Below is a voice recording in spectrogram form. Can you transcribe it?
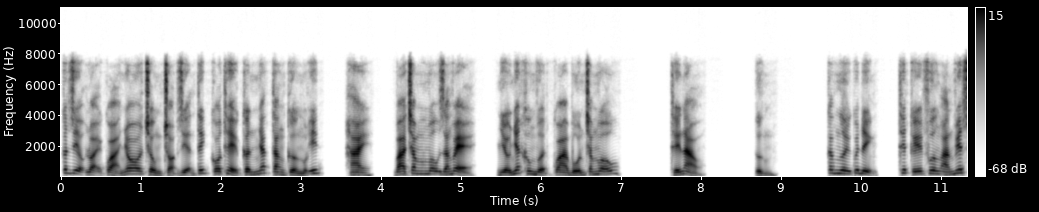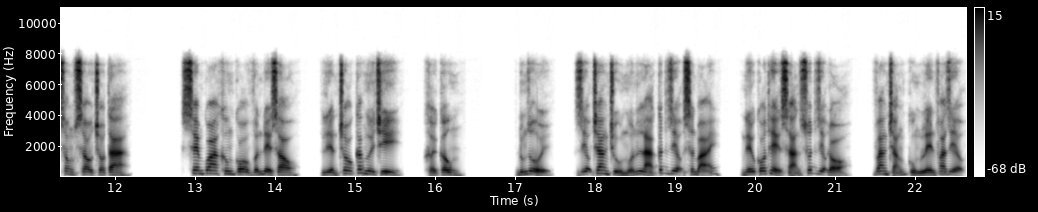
Cất rượu loại quả nho trồng trọt diện tích có thể cân nhắc tăng cường một ít, 2, 300 mẫu dáng vẻ, nhiều nhất không vượt qua 400 mẫu. Thế nào? Ừm. Các ngươi quyết định, thiết kế phương án viết xong sau cho ta. Xem qua không có vấn đề sau, liền cho các ngươi chi, khởi công. Đúng rồi, rượu trang chủ muốn là cất rượu sân bãi, nếu có thể sản xuất rượu đỏ, vang trắng cùng lên pha rượu.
